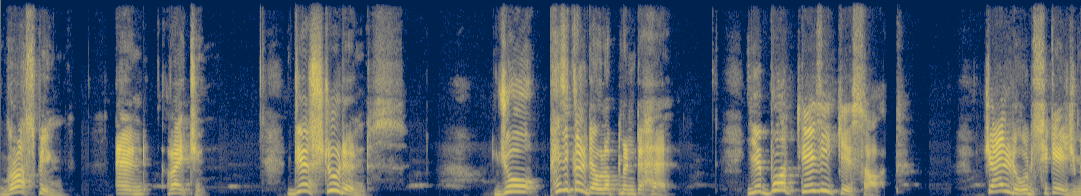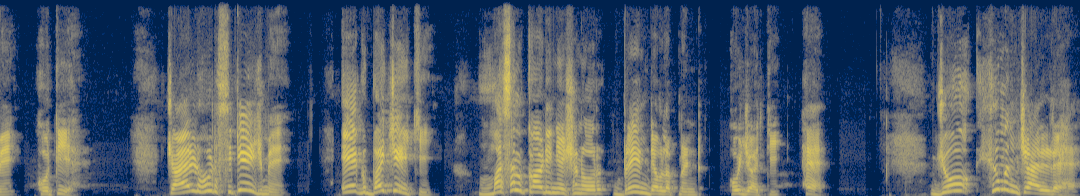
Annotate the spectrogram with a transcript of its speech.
grasping and writing. Dear students, जो फिजिकल डेवलपमेंट है ये बहुत तेज़ी के साथ चाइल्डहुड स्टेज में होती है। चाइल्डहुड स्टेज में एक बच्चे की मसल कोऑर्डिनेशन और ब्रेन डेवलपमेंट हो जाती है। जो ह्यूमन चाइल्ड है,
